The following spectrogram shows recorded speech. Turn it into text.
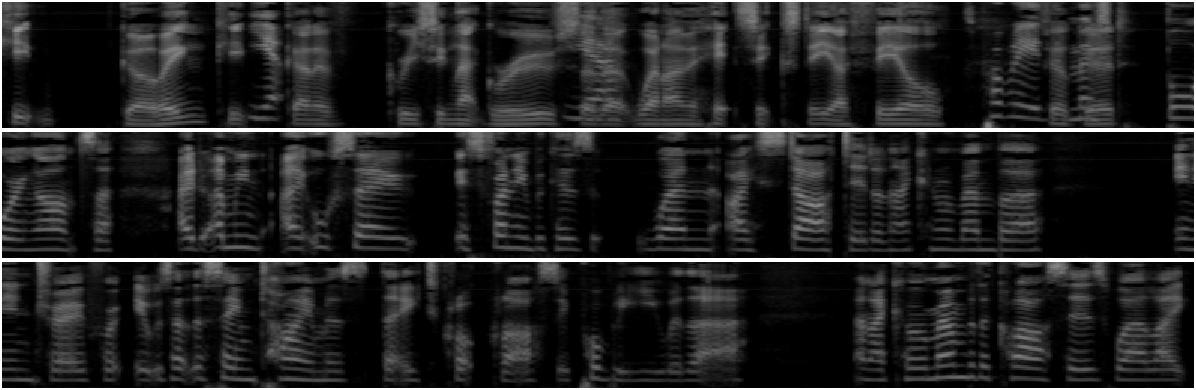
keep going, keep Yeah. kind of greasing that groove, so Yeah. that when I hit sixty, I feel It's probably feel the most good. boring answer. I, I mean, I also it's funny because when I started, and I can remember in intro for it was at the same time as the eight o'clock class, so probably you were there, and I can remember the classes where like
